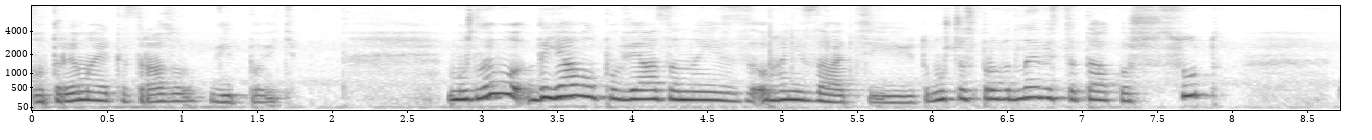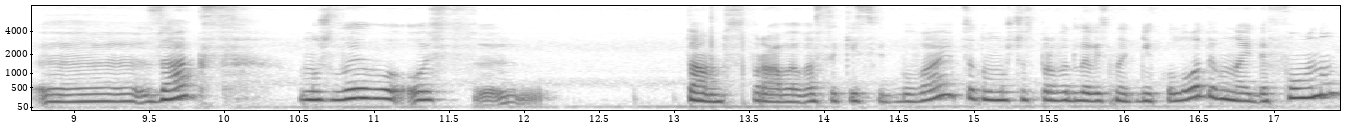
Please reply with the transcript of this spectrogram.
отримаєте зразу відповідь. Можливо, диявол пов'язаний з організацією, тому що справедливість це також суд, е, ЗАГС, можливо, ось е, там справи у вас якісь відбуваються, тому що справедливість на дні колоди, вона йде фоном.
